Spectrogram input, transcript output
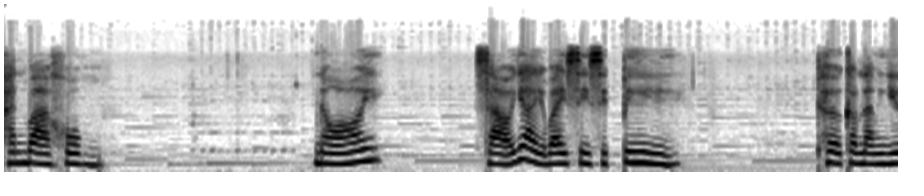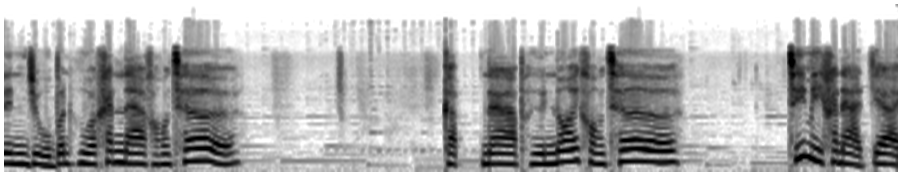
ธันวาคม น้อย สาวใหญ่วัยสี่สิบปี เธอกำลังยืนอยู่บนหัวคันนาของเธอ กับนาพื้นน้อยของเธอ ที่มีขนาดใหญ่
